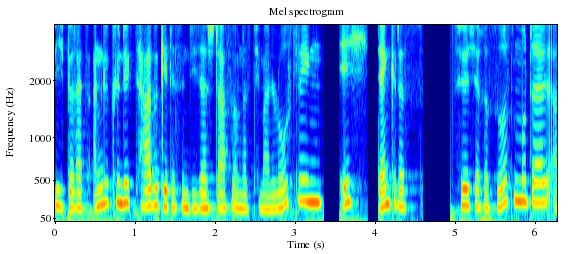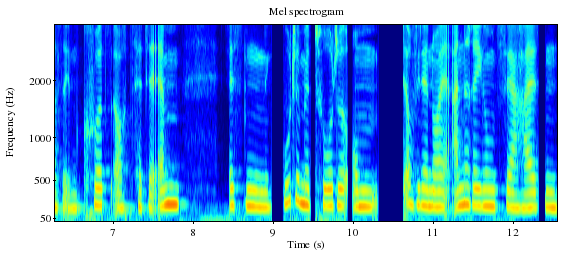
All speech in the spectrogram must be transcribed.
Wie ich bereits angekündigt habe, geht es in dieser Staffel um das Thema Loslegen. Ich denke, das Zürcher Ressourcenmodell, also eben kurz auch ZRM, ist eine gute Methode, um auch wieder neue Anregungen zu erhalten,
